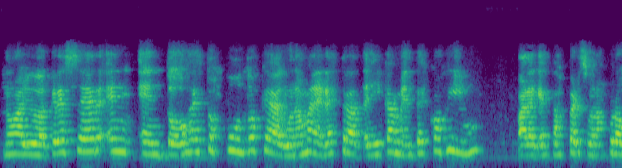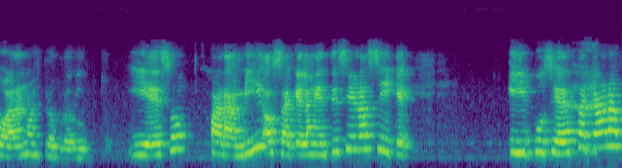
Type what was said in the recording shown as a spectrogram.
nos ayudó a crecer en, en todos estos puntos que de alguna manera estratégicamente escogimos para que estas personas probaran nuestro producto. Y eso para mí, o sea, que la gente hiciera así, que y pusiera esta cara,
